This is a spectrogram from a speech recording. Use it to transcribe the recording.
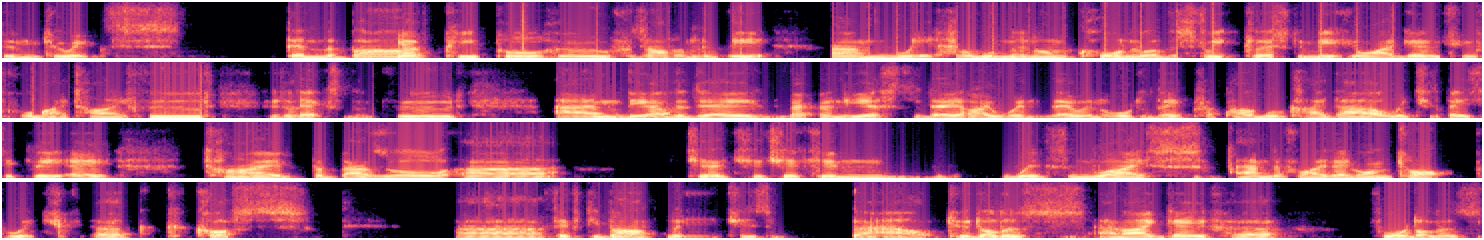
and to extend the bar. We have people who, for example, the um, we have a woman on the corner of the street close to me who I go to for my Thai food, who does excellent food. And the other day, fact, only yesterday, I went there and ordered a Krapalmul Kai Dao, which is basically a Thai basil uh, chi- chi- chicken with some rice and a fried egg on top, which uh, costs uh, 50 baht, which is about $2. And I gave her $4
